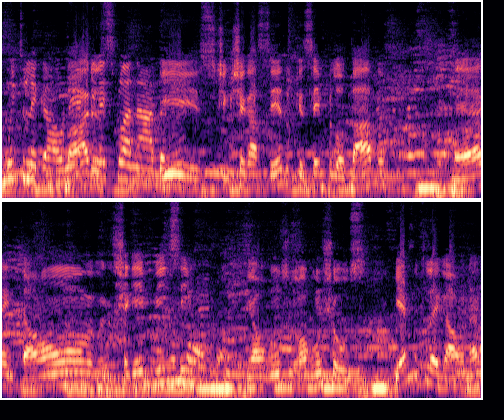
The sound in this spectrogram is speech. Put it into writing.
Muito legal, né? Aqui na esplanada. né? Isso, tinha que chegar cedo, porque sempre lotava. É, então eu cheguei e vi sim em alguns, alguns shows. E é muito legal, né?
